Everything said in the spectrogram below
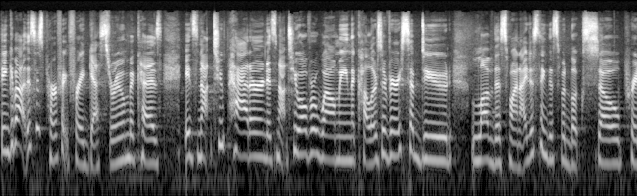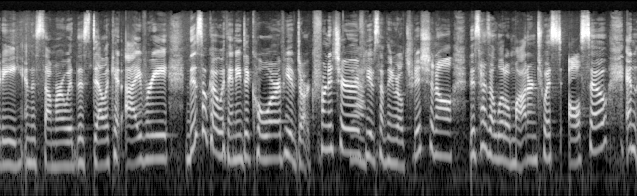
Think about, this is perfect for a guest room because it's not too patterned, it's not too overwhelming, the colors are very subdued. Love this one. I just think this would look so pretty in the summer with this delicate ivory. This will go with any decor. If you have dark furniture, yeah. if you have something real traditional, this has a little modern twist also. And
